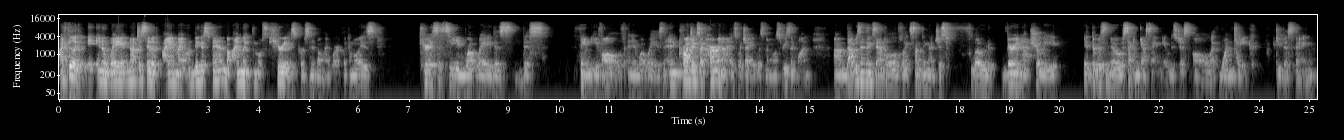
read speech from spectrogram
i feel like in a way not to say like i am my own biggest fan but i'm like the most curious person about my work like i'm always curious to see in what way does this thing evolve and in what ways and projects like harmonize which i was my most recent one um, that was an example of like something that just flowed very naturally. It, there was no second guessing. It was just all like one take, do this thing,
